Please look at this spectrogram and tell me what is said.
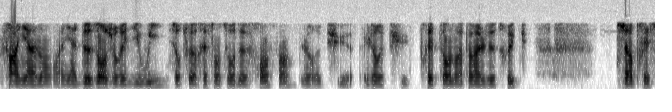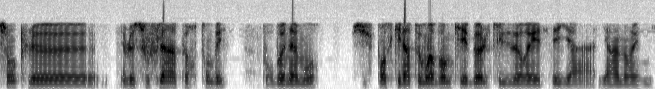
enfin, il y a un an, il y a deux ans, j'aurais dit oui, surtout après son Tour de France. Hein. Il aurait pu, il aurait pu prétendre à pas mal de trucs. J'ai l'impression que le, le soufflet a un peu retombé pour Bon Amour. Je pense qu'il est un peu moins bankable qu'il l'aurait été il y, a, il y a un an et demi.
